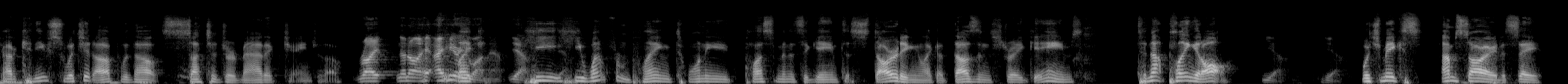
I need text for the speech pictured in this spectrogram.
God, can you switch it up without such a dramatic change, though? Right. No, no, I, I hear like, you on that. Yeah. He he went from playing twenty plus minutes a game to starting like a dozen straight games to not playing at all. Yeah. Yeah. Which makes I'm sorry to say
